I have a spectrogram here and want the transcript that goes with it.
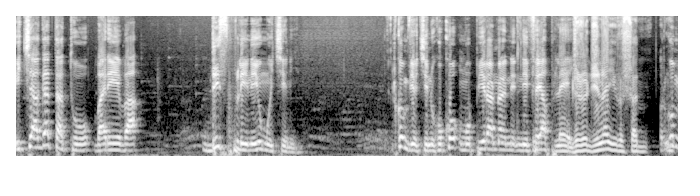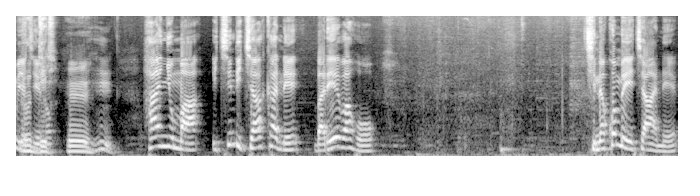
icya gatatu bareba disipurine y'umukinnyi. Twumva iyo kintu kuko umupira ni fair play. Jorginho yirusha rodiri Mm. Mhm. hanyuma ikindi cya kane barebaho kinakomeye cyane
